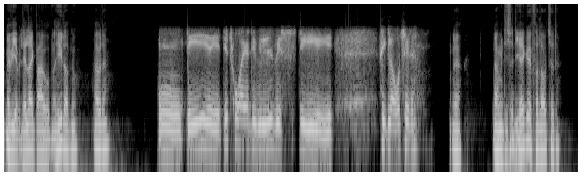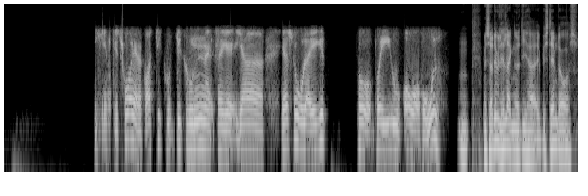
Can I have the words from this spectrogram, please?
men vi har vel heller ikke bare åbnet helt op nu, har vi det? Mm, det, det tror jeg, det ville, hvis de fik lov til det. Nå, men de, så de har ikke fået lov til det. Jamen, det tror jeg da godt, de, kunne- de kunne. Altså, jeg, jeg, jeg stoler ikke på, på EU overhovedet. Men så er det vel heller ikke noget, de har bestemt over os,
